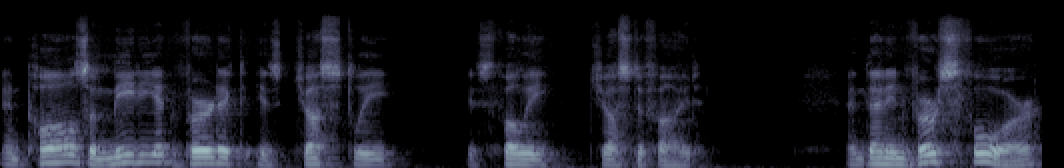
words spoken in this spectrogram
and Paul's immediate verdict is justly, is fully justified. And then in verse 4,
